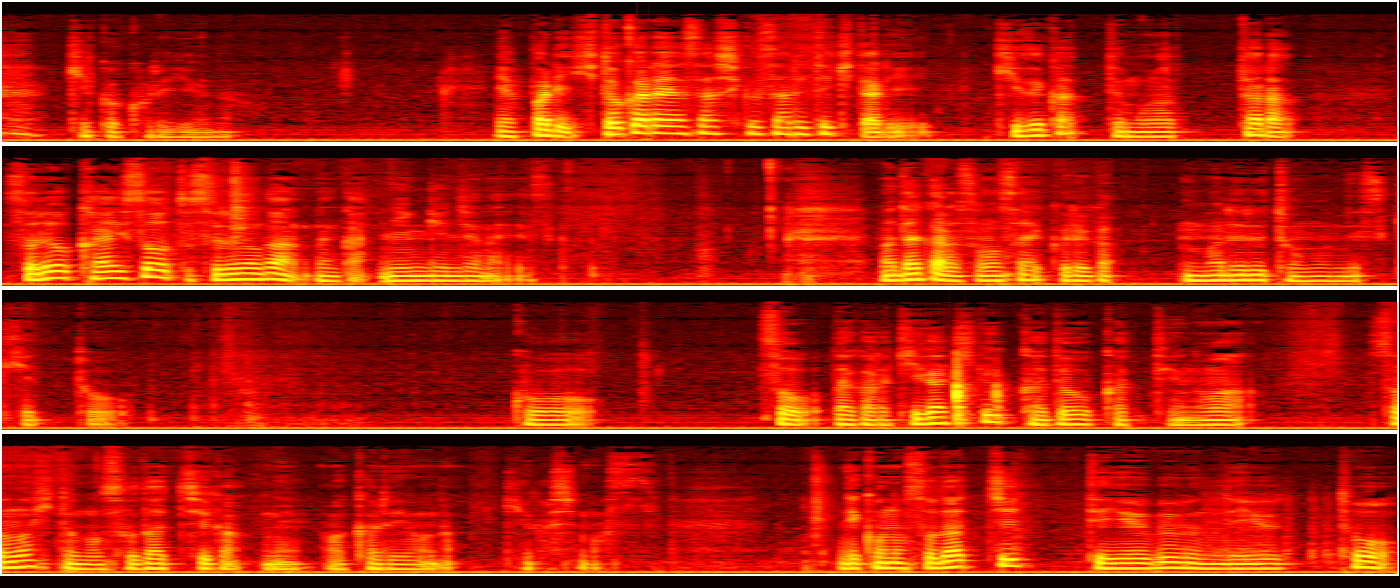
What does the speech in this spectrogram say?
結構これ言うな。やっぱり人から優しくされてきたり気遣ってもらったらそれを返そうとするのがなんか人間じゃないですか。まあ、だからそのサイクルが生まれると思うんですけどこうそうだから気が利くかどうかっていうのはその人の育ちがね分かるような気がします。でこの育ちっていう部分で言うと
